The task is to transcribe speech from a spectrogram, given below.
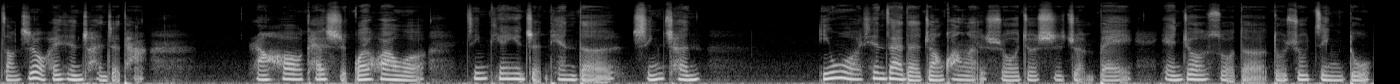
总之，我会先穿着它，然后开始规划我今天一整天的行程。以我现在的状况来说，就是准备研究所的读书进度，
